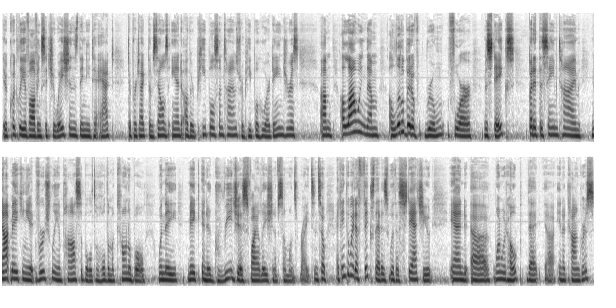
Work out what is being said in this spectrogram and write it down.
They're quickly evolving situations. They need to act to protect themselves and other people sometimes from people who are dangerous um, allowing them a little bit of room for mistakes, but at the same time, not making it virtually impossible to hold them accountable when they make an egregious violation of someone's rights. And so I think the way to fix that is with a statute. And uh, one would hope that uh, in a Congress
